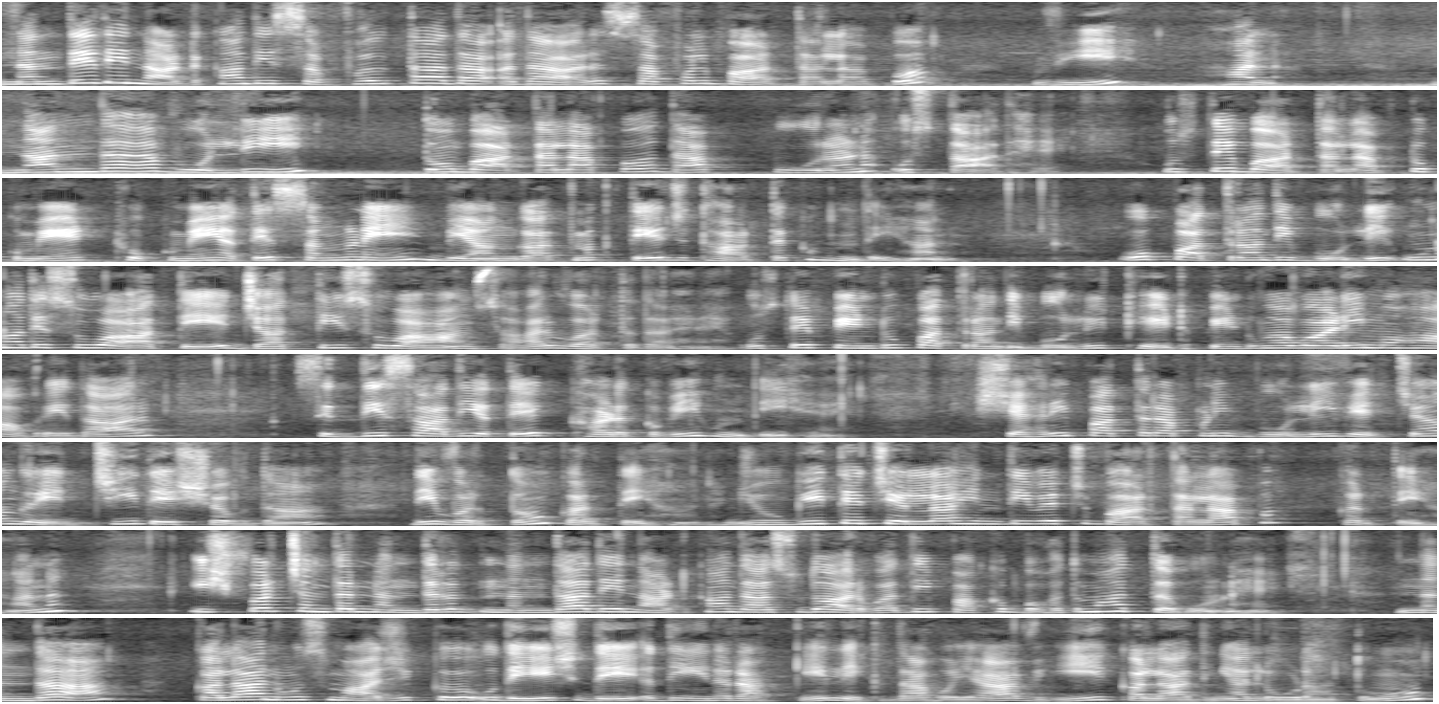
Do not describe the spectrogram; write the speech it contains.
ਨੰਦੇ ਦੇ ਨਾਟਕਾਂ ਦੀ ਸਫਲਤਾ ਦਾ ਆਧਾਰ ਸਫਲ ਵਾਰਤਾਲਾਪ ਵੀ ਹਨ। ਨੰਦ ਬੋਲੀ ਤੋਂ ਵਾਰਤਾਲਾਪ ਦਾ ਪੂਰਨ ਉਸਤਾਦ ਹੈ। ਉਸ ਦੇ ਵਾਰਤਾਲਾਪ ਟੁਕਮੇ ਠੁਕਮੇ ਅਤੇ ਸੰਘਣੇ, ਵਿਅੰਗਾਤਮਕ ਤੇ ਯਥਾਰਥਕ ਹੁੰਦੇ ਹਨ। ਉਹ ਪਾਤਰਾਂ ਦੀ ਬੋਲੀ ਉਹਨਾਂ ਦੇ ਸੁਭਾਅ ਤੇ ਜਾਤੀ ਸੁਭਾਅ ਅਨੁਸਾਰ ਵਰਤਦਾ ਹੈ। ਉਸ ਦੇ ਪਿੰਡੂ ਪਾਤਰਾਂ ਦੀ ਬੋਲੀ ਠੇਠ ਪਿੰਡੂਆਂ ਵਾਲੀ ਮੁਹਾਵਰੇਦਾਰ ਸਿੱਧੀ ਸਾਦੀ ਅਤੇ ਖੜਕ ਵੀ ਹੁੰਦੀ ਹੈ। ਸ਼ਹਿਰੀ ਪਾਤਰ ਆਪਣੀ ਬੋਲੀ ਵਿੱਚ ਅੰਗਰੇਜ਼ੀ ਦੇ ਸ਼ਬਦਾਂ ਦੀ ਵਰਤੋਂ ਕਰਦੇ ਹਨ। ਜੋਗੀ ਤੇ ਚੇਲਾ ਹਿੰਦੀ ਵਿੱਚ ਵਾਰਤਾਲਾਪ ਕਰਦੇ ਹਨ। ਈਸ਼ਵਰ ਚੰਦਰ ਨੰਦਰ ਨੰਦਾ ਦੇ ਨਾਟਕਾਂ ਦਾ ਸੁਧਾਰਵਾਦੀ ਪੱਖ ਬਹੁਤ ਮਹੱਤਵਪੂਰਨ ਹੈ। ਨੰਦਾ ਕਲਾ ਨੂੰ ਸਮਾਜਿਕ ਉਦੇਸ਼ ਦੇ ਅਧੀਨ ਰੱਖ ਕੇ ਲਿਖਦਾ ਹੋਇਆ ਵੀ ਕਲਾ ਦੀਆਂ ਲੋੜਾਂ ਤੋਂ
